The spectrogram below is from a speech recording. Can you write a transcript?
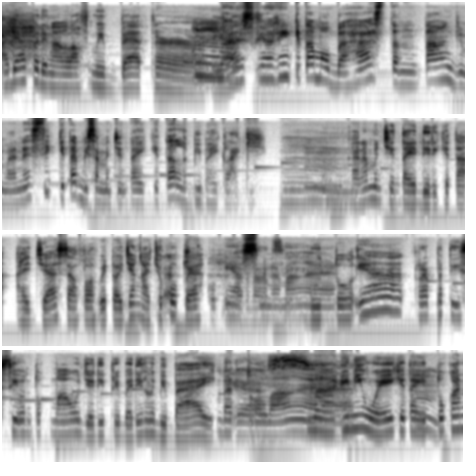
Ada apa dengan Love Me Better Hmm, ya? hari ini kita mau bahas tentang gimana sih kita bisa mencintai kita lebih baik lagi. Hmm, Karena mencintai diri kita aja, self love itu aja nggak cukup ya. Cukup, benar Yes, banget benar banget. Butuh ya repetisi untuk mau jadi pribadi yang lebih baik. Betul Yes. banget. Nah, anyway, kita Hmm. itu kan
